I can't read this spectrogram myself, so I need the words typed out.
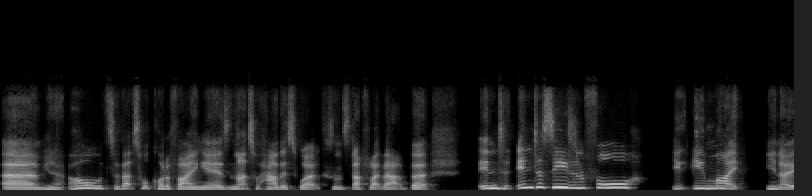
um, you know, oh, so that's what qualifying is, and that's what, how this works and stuff like that. But into into season four, you, you might you know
